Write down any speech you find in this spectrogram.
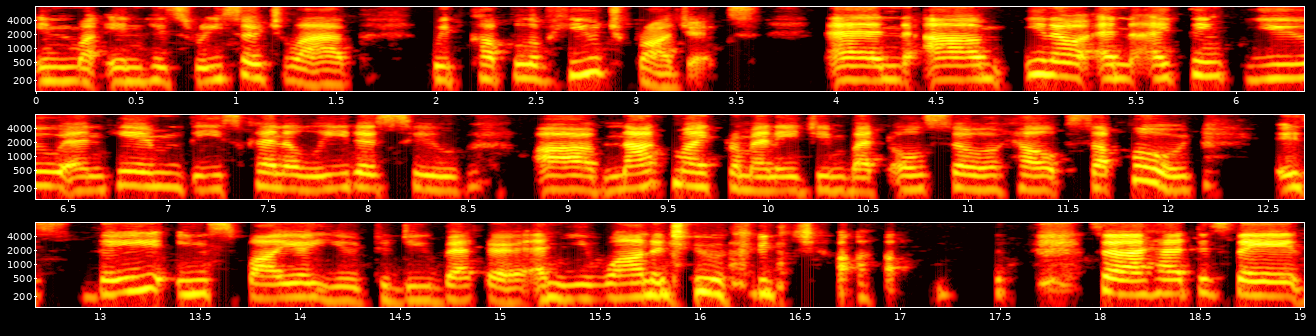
in my, in his research lab with a couple of huge projects. And um, you know and i think you and him these kind of leaders who are not micromanaging but also help support is they inspire you to do better and you want to do a good job so i had to say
